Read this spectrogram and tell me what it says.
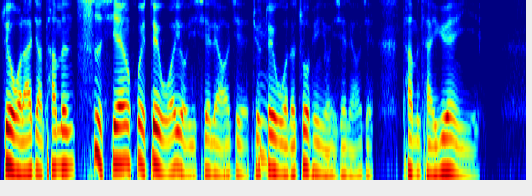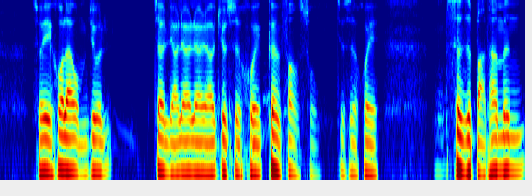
对我来讲，他们事先会对我有一些了解，就对嗯我的作品有一些了解，他们才愿意。所以后来我们就再聊聊聊聊，就是会更放松，就是会甚至把他们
